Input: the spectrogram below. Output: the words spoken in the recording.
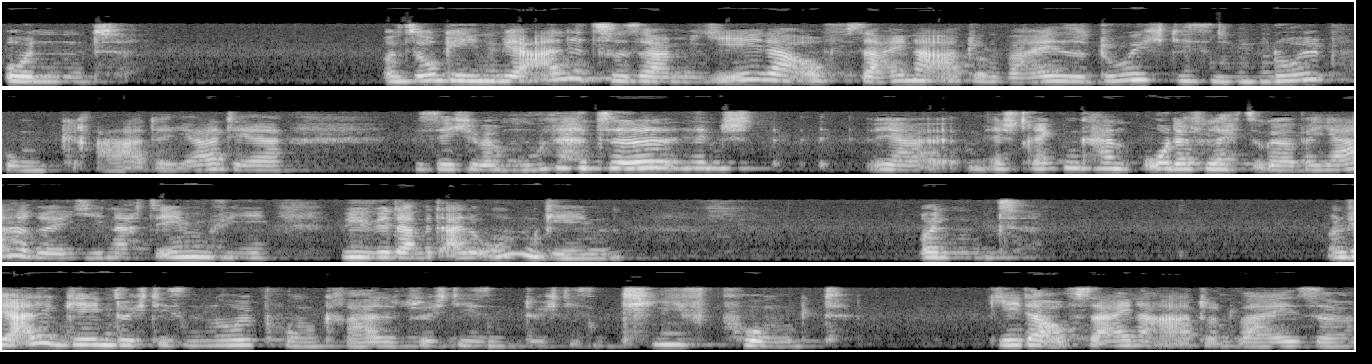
Und und so gehen wir alle zusammen, jeder auf seine Art und Weise durch diesen Nullpunkt gerade, ja, der sich über Monate hin, ja, erstrecken kann oder vielleicht sogar über Jahre, je nachdem, wie, wie wir damit alle umgehen. Und, und wir alle gehen durch diesen Nullpunkt gerade, durch diesen, durch diesen Tiefpunkt, jeder auf seine Art und Weise.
